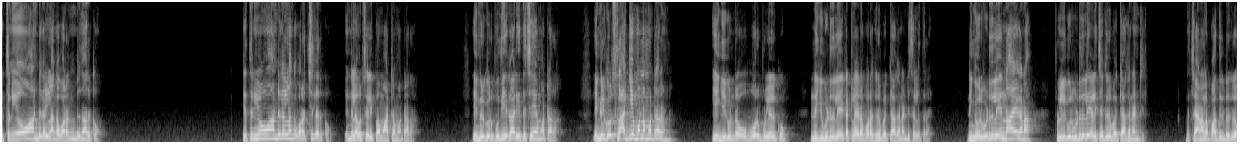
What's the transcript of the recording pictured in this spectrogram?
எத்தனையோ ஆண்டுகள் நாங்கள் வறண்டு தான் இருக்கோம். எத்தனையோ ஆண்டுகள் நாங்கள் வறட்சியில் இருக்கோம். எங்களை அவர் செழிப்பாக மாற்ற மாட்டாரா? எங்களுக்கு ஒரு புதிய காரியத்தை செய்ய மாட்டாரா? எங்களுக்கு ஒரு ஸ்லாக்கியம் பண்ண மாட்டாருன்னு? ஏங்கி கொண்ட ஒவ்வொரு பிள்ளைகளுக்கும் இன்னைக்கு விடுதலையை கட்டளையிட போகிற கிருபைக்காக நன்றி செலுத்துகிறேன் நீங்கள் ஒரு விடுதலையின் நாயகனா? பிள்ளைகளுக்கு ஒரு விடுதலை அளித்த கிருபைக்காக நன்றி. இந்த சேனலை பார்த்துக்கிட்டு இருக்கிற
